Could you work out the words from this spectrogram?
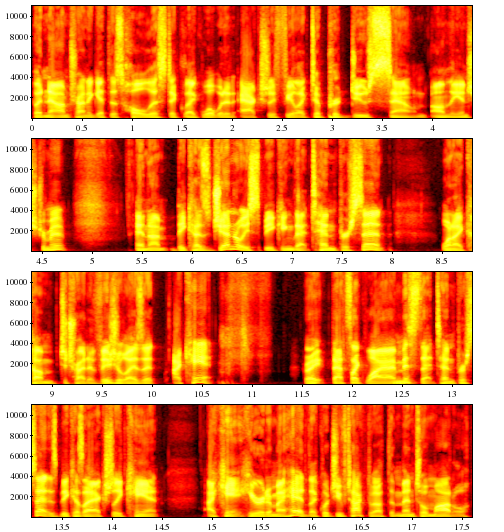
but now I'm trying to get this holistic like what would it actually feel like to produce sound on the instrument? And I'm because generally speaking that 10% when I come to try to visualize it, I can't. Right? That's like why I Mm. miss that 10% is because I actually can't I can't hear it in my head like what you've talked about the mental model.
